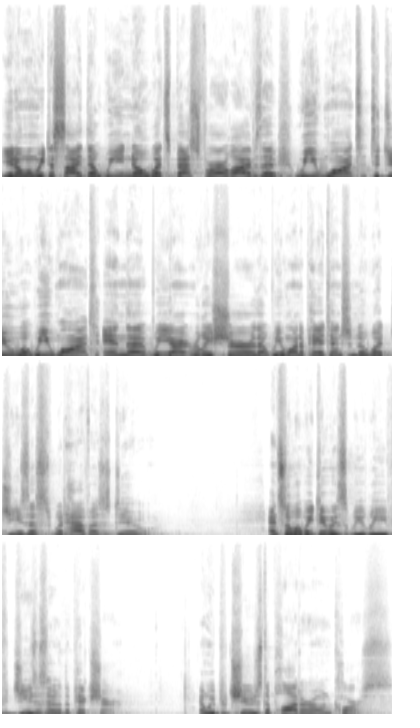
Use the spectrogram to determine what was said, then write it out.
you know, when we decide that we know what's best for our lives, that we want to do what we want, and that we aren't really sure that we want to pay attention to what Jesus would have us do. And so what we do is we leave Jesus out of the picture, and we choose to plot our own course.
